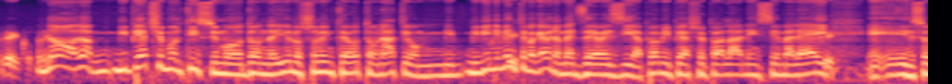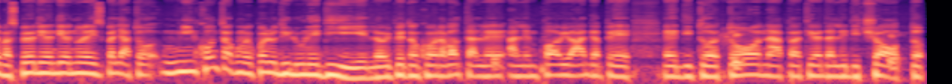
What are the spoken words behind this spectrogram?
prego, prego, No, no, mi piace moltissimo, donna, io l'ho solo interrotta un attimo, mi, mi viene in mente sì. magari una mezza eresia, però mi piace parlarne insieme a lei sì. e, e, insomma spero di non dire nulla di sbagliato. Un incontro come quello di lunedì, lo ripeto ancora una volta, alle, all'Emporio Agape eh, di Tortona sì. a partire dalle 18.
